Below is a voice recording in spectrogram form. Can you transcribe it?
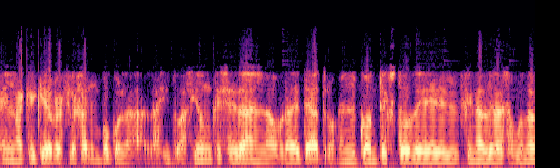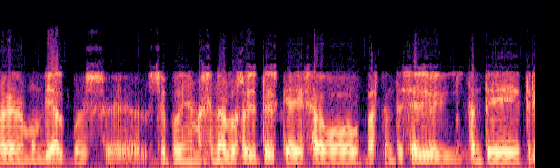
en la que quiero reflejar un poco la, la situación que se da en la obra de teatro. En el contexto del final de la Segunda Guerra Mundial, pues eh, se pueden imaginar los oyentes que es algo bastante serio y bastante triste.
